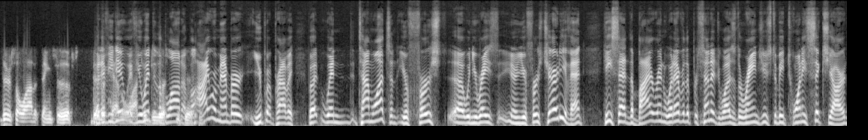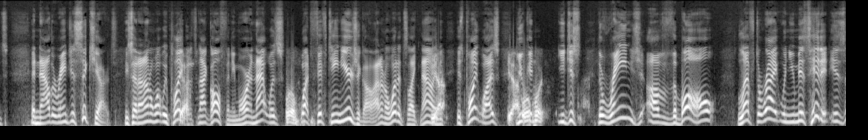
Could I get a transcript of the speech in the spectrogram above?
there's a lot of things that. Have, But if you do, if you went to do the Balata. I remember you probably. But when Tom Watson, your first, uh, when you raised, you know, your first charity event, he said the Byron, whatever the percentage was, the range used to be 26 yards, and now the range is six yards. He said, I don't know what we play, Yeah. but it's not golf anymore, and that was Well- what 15 years ago. I don't know what it's like now. Yeah. His point was, Yeah, you well, can, what- you just the range of the ball, left to right, when you mishit it, is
